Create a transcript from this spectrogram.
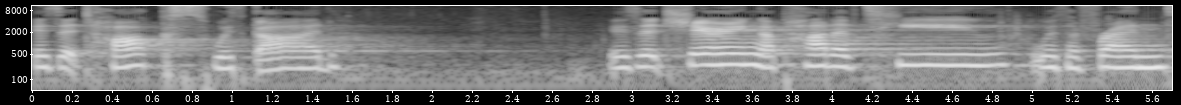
Is it talks with God? Is it sharing a pot of tea with a friend?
